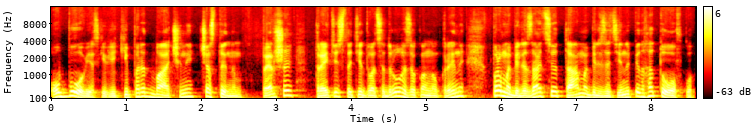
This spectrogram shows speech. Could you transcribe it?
обов'язків, які передбачені частинами першої, третьої статті 22 закону України про мобілізацію та мобілізаційну підготовку.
